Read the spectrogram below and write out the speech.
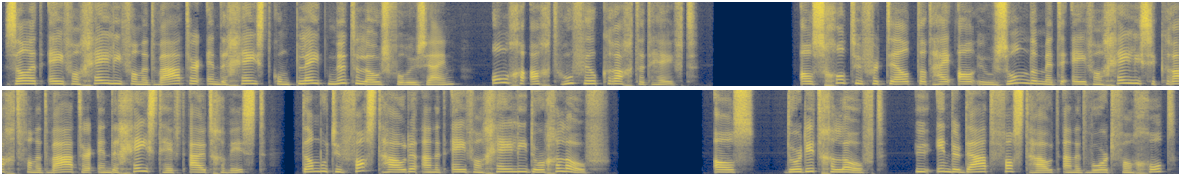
zal het evangelie van het water en de geest compleet nutteloos voor u zijn, ongeacht hoeveel kracht het heeft. Als God u vertelt dat Hij al uw zonden met de evangelische kracht van het water en de geest heeft uitgewist, dan moet u vasthouden aan het evangelie door geloof. Als, door dit gelooft, u inderdaad vasthoudt aan het woord van God,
